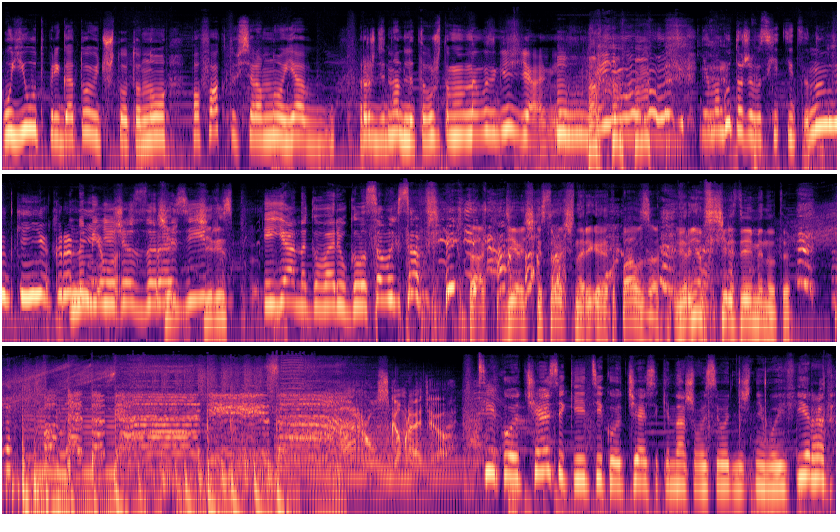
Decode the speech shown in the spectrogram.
уют, приготовить что-то, но по факту все равно я рождена для того, чтобы мной восхищались. Я могу. Тоже восхититься, но все-таки я На королева. меня сейчас заразит, и я наговорю голосовых сообщений. Так, девочки, срочно это, пауза. Вернемся через две минуты. Вот это пятница. Радио. Тикают часики, тикают часики нашего сегодняшнего эфира.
